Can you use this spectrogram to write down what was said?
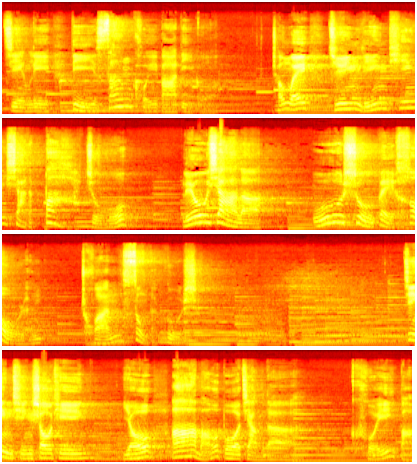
建立第三魁拔帝国，成为君临天下的霸主，留下了无数被后人传颂的故事。敬请收听。由阿毛播讲的《魁拔》，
